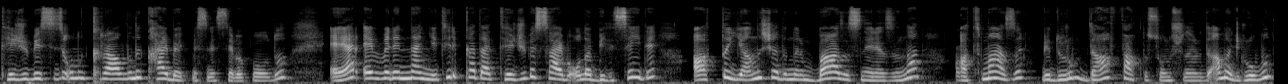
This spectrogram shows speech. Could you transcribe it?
tecrübesiz onun krallığını kaybetmesine sebep oldu. Eğer evvelinden yeteri kadar tecrübe sahibi olabilseydi attığı yanlış adımların bazısını en azından atmazdı ve durum daha farklı sonuçlanırdı. Ama Rob'un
